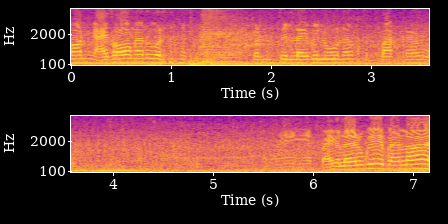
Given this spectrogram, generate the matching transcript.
นอนหงายท้องนะทุกคน มันเป็นอะไรไม่รู้นะ มันบั๊กนะครับผมแหม่ไปกันเลยลูกพี่ไปกันเลย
